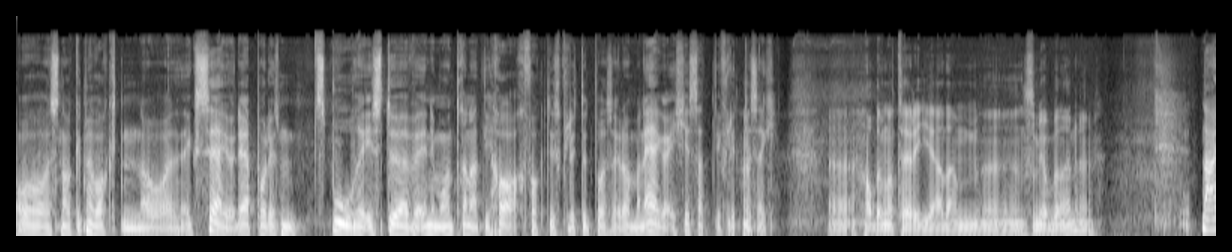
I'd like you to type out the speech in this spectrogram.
og snakket med vakten. Og jeg ser jo det på liksom sporet i støvet inni montrene at de har faktisk flyttet på seg, da. Men jeg har ikke sett de flytte seg. Eh, hadde de noen teori av dem som jobber der? Nei,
